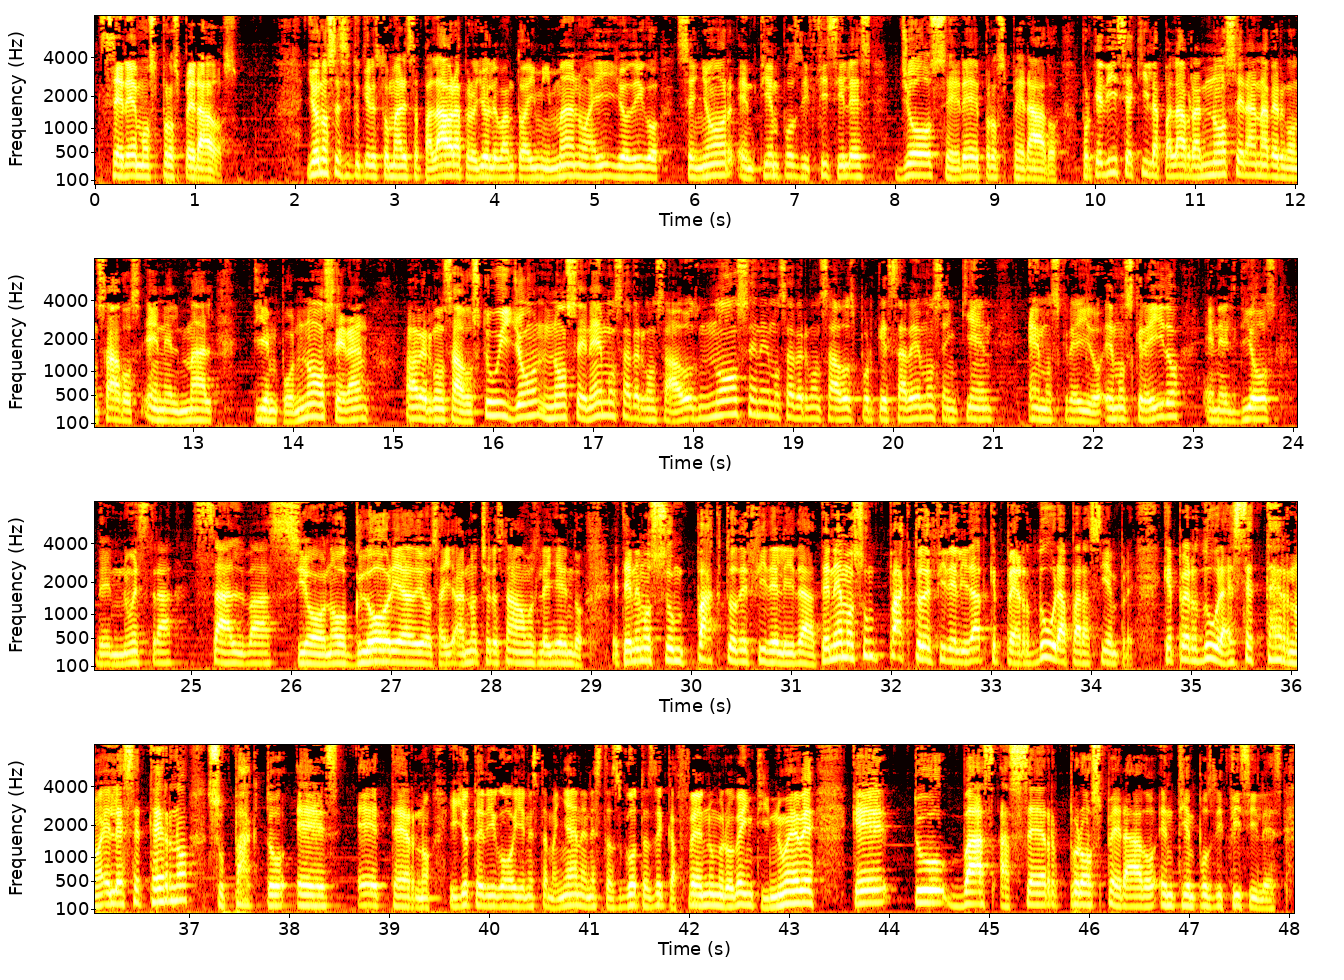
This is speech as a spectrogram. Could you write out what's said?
seremos prosperados. Yo no sé si tú quieres tomar esa palabra, pero yo levanto ahí mi mano, ahí yo digo, Señor, en tiempos difíciles yo seré prosperado. Porque dice aquí la palabra, no serán avergonzados en el mal tiempo, no serán avergonzados. Tú y yo no seremos avergonzados, no seremos avergonzados porque sabemos en quién hemos creído. Hemos creído en el Dios de nuestra salvación. Oh, gloria a Dios. Anoche lo estábamos leyendo. Eh, tenemos un pacto de fidelidad. Tenemos un pacto de fidelidad que perdura para siempre. Que perdura, es eterno. Él es eterno, su pacto es eterno. Y yo te digo hoy en esta mañana, en estas gotas de café número 29, que tú vas a ser prosperado en tiempos difíciles.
